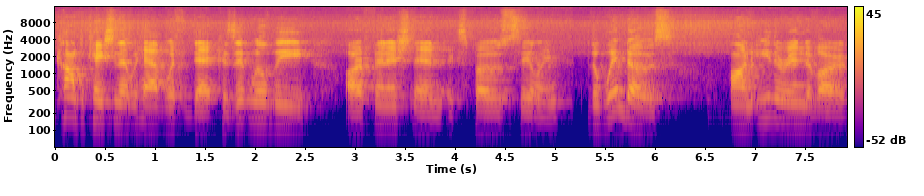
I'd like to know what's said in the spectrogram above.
complication that we have with the deck, because it will be our finished and exposed ceiling, the windows on either end of our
